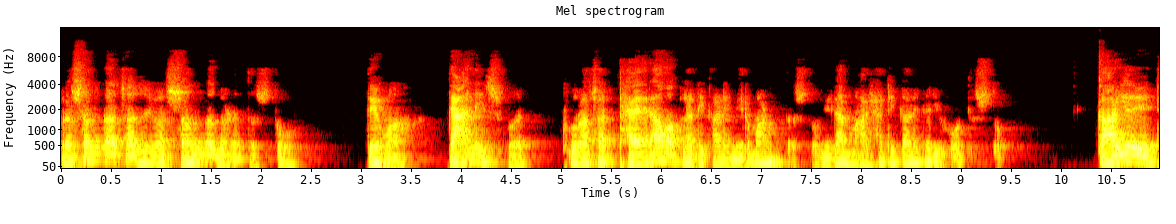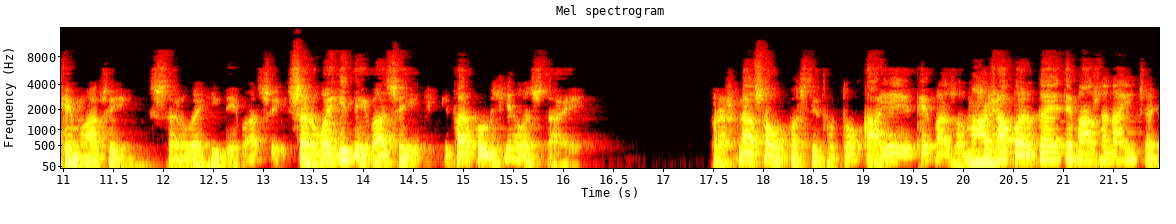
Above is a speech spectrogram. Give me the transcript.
प्रसंगाचा जेव्हा संग घडत असतो तेव्हा त्यानेच त्यानिस्बत थोडासा ठहराव आपल्या ठिकाणी निर्माण होत असतो. निदान माझ्या ठिकाणी तरी होत असतो. काय येथे माझे? सर्वही देवाचे. सर्वही देवाचे ही फार पुढची अवस्था आहे. प्रश्न असा उपस्थित होतो काय येथे माझं? माझ्या परत आहे ते माझं नाहीच आहे.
